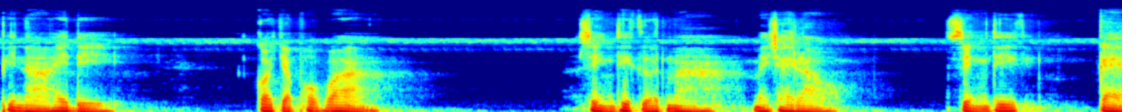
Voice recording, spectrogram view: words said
พิจารณาให้ดี ก็จะพบว่า สิ่งที่เกิดมาไม่ใช่เรา สิ่งที่แก่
